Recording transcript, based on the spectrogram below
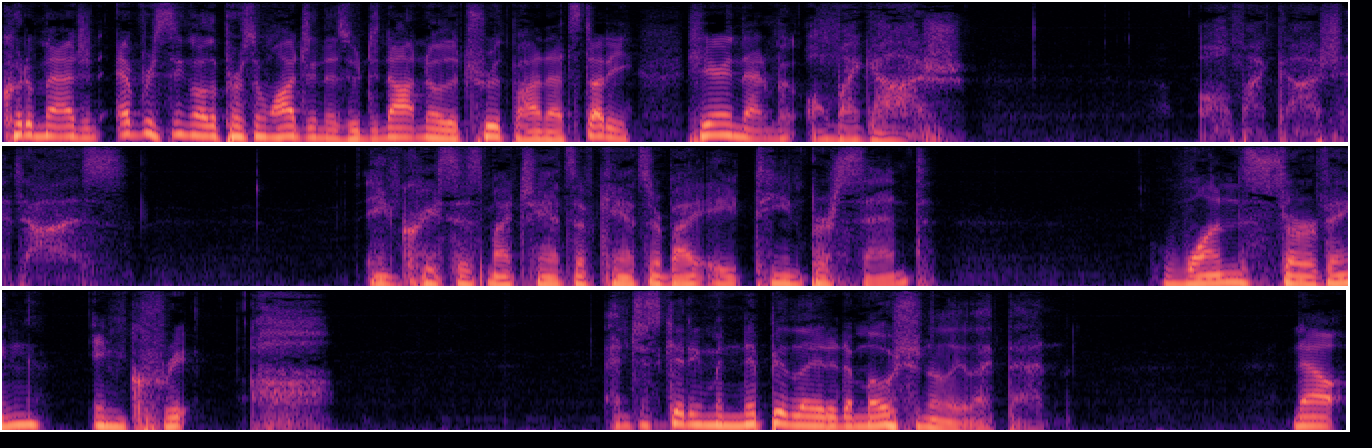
could imagine every single other person watching this who did not know the truth behind that study hearing that and oh my gosh, oh my gosh, it does. Increases my chance of cancer by 18%. One serving increase. Oh. And just getting manipulated emotionally like that. Now,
